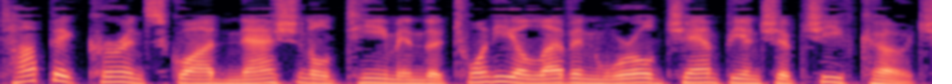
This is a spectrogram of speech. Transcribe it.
Topic current squad National team In the 2011 World Championship Chief Coach,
